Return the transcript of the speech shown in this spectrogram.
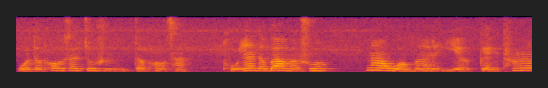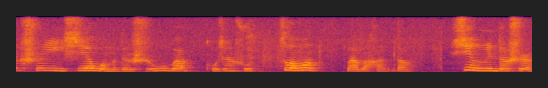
我的泡菜就是你的泡菜。”普亚的爸爸说。那我们也给他吃一些我们的食物吧。普亚说：“做梦！”爸爸喊道。幸运的是，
